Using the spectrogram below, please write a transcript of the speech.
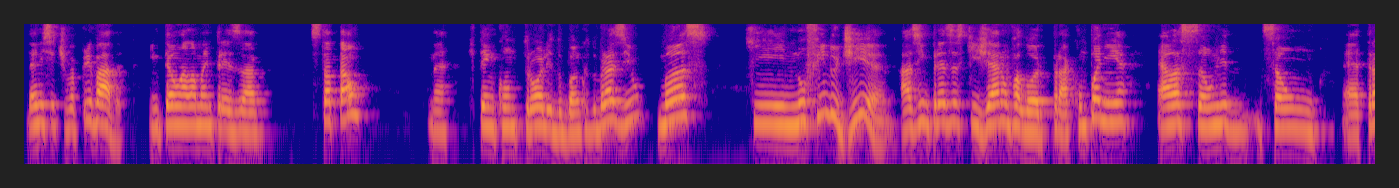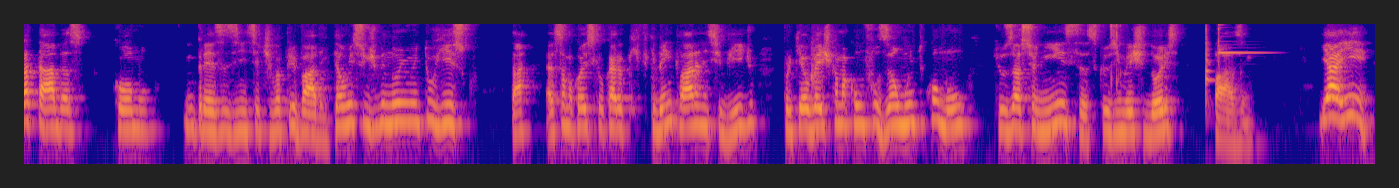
da iniciativa privada. Então, ela é uma empresa estatal, né, que tem controle do Banco do Brasil, mas que no fim do dia, as empresas que geram valor para a companhia, elas são, são é, tratadas como empresas de iniciativa privada. Então, isso diminui muito o risco tá? Essa é uma coisa que eu quero que fique bem clara nesse vídeo, porque eu vejo que é uma confusão muito comum que os acionistas, que os investidores fazem. E aí,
